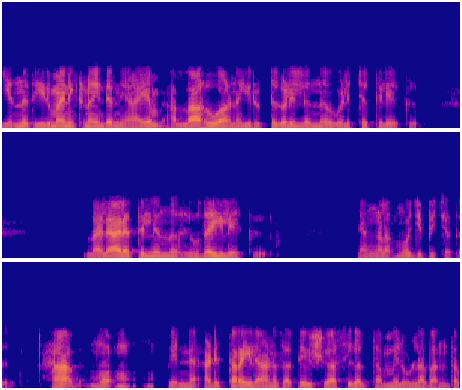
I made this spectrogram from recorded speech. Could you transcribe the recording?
എന്ന് തീരുമാനിക്കുന്നതിന്റെ ന്യായം അള്ളാഹുവാണ് ഇരുട്ടുകളിൽ നിന്ന് വെളിച്ചത്തിലേക്ക് ലലാലത്തിൽ നിന്ന് ഹൃദയിലേക്ക് ഞങ്ങളെ മോചിപ്പിച്ചത്. ആ പിന്നെ അടിത്തറയിലാണ് സത്യവിശ്വാസികൾ തമ്മിലുള്ള ബന്ധം.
